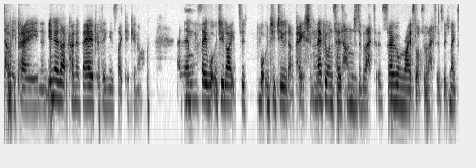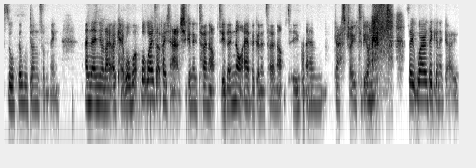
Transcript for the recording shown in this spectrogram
tummy pain and you know that kind of everything is like kicking off and then yeah. we say what would you like to what would you do with that patient? And everyone says hundreds of letters. So everyone writes lots of letters which makes us all feel we've done something. And then you're like okay well what, what where's that patient actually going to turn up to? They're not ever going to turn up to um, gastro to be honest. So where are they going to go?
